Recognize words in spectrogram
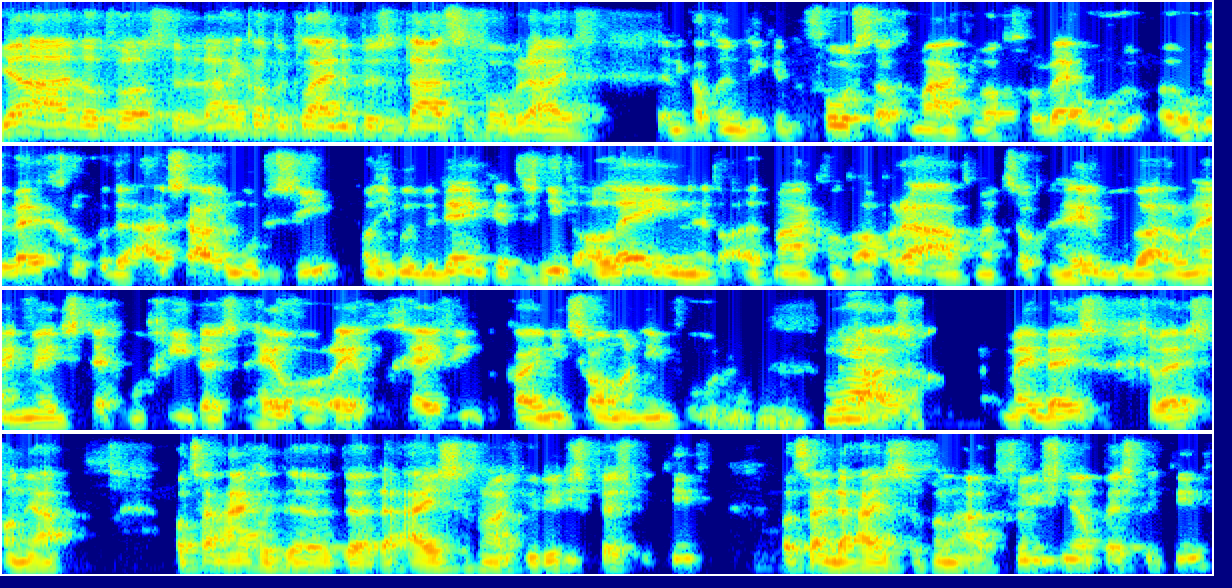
Ja, dat was. nou, ik had een kleine presentatie voorbereid. En ik had een weekend een voorstel gemaakt wat voor, hoe, hoe de werkgroepen eruit zouden moeten zien. Want je moet bedenken, het is niet alleen het, het maken van het apparaat, maar het is ook een heleboel daaromheen. Medische technologie, daar is heel veel regelgeving. Dat kan je niet zomaar invoeren. Ja. Daar is mee bezig geweest van ja, wat zijn eigenlijk de, de, de eisen vanuit juridisch perspectief? Wat zijn de eisen vanuit functioneel perspectief?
